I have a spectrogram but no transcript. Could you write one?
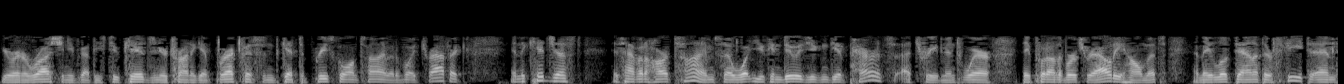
you're in a rush and you've got these two kids and you're trying to get breakfast and get to preschool on time and avoid traffic. And the kid just is having a hard time. So what you can do is you can give parents a treatment where they put on the virtual reality helmets and they look down at their feet and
